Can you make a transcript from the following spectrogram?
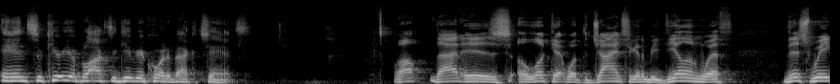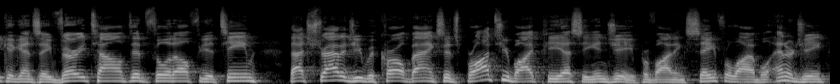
and secure your blocks to give your quarterback a chance. Well, that is a look at what the Giants are going to be dealing with this week against a very talented Philadelphia team. That strategy with Carl Banks, it's brought to you by PSE&G, providing safe, reliable energy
